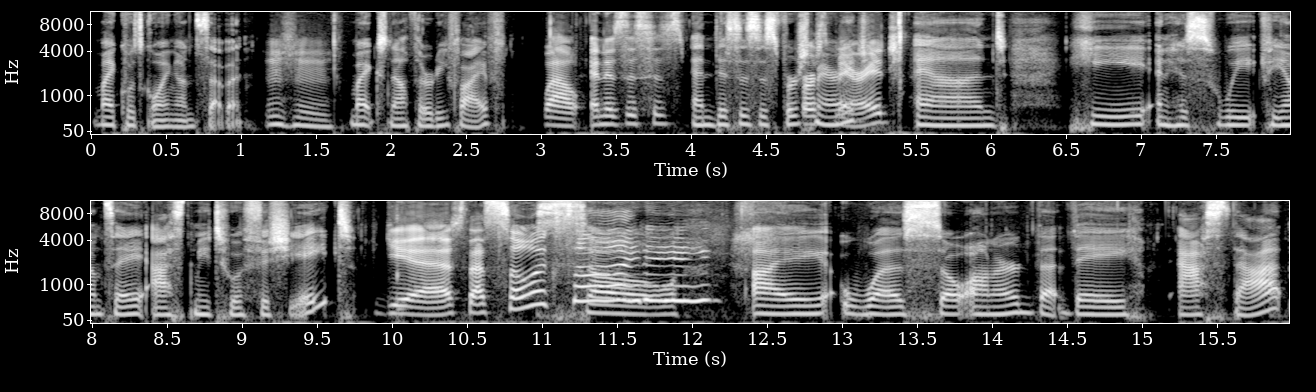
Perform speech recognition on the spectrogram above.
Mike was going on 7 Mm-hmm. Mike's now 35. Wow. And is this his And this is his first, First marriage. marriage. And he and his sweet fiance asked me to officiate. Yes, that's so So exciting. I was so honored that they asked that.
